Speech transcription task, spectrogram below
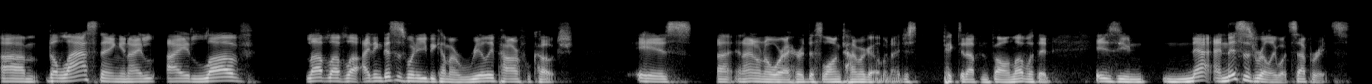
Um, the last thing, and I I love love love love. I think this is when you become a really powerful coach. Is uh, and I don't know where I heard this a long time ago, but I just picked it up and fell in love with it. Is you ne- and this is really what separates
